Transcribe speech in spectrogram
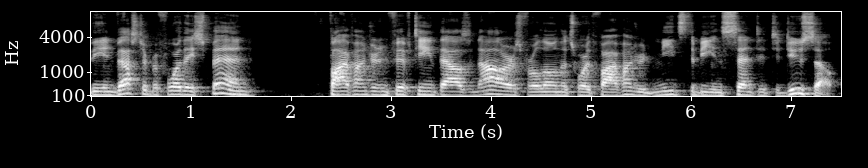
the investor, before they spend $515,000 for a loan that's worth 500 needs to be incented to do so.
